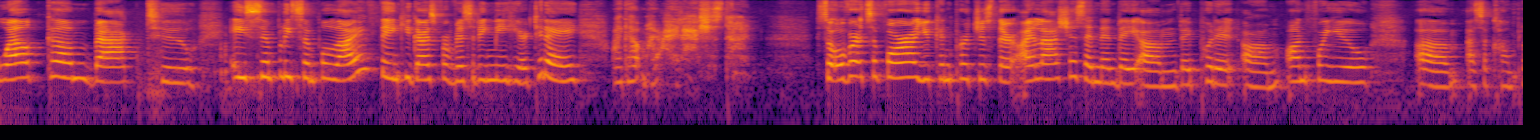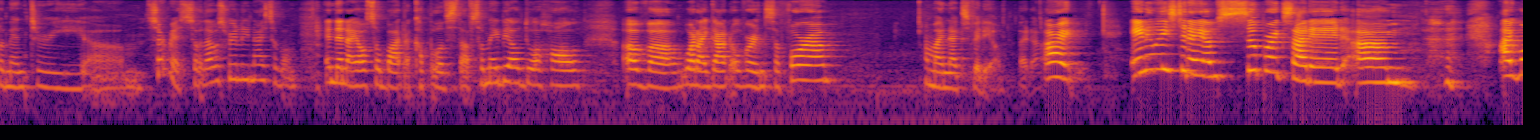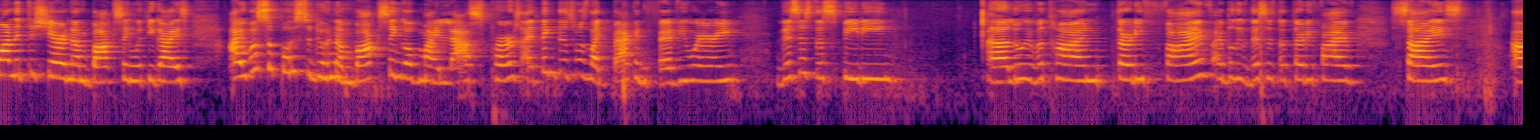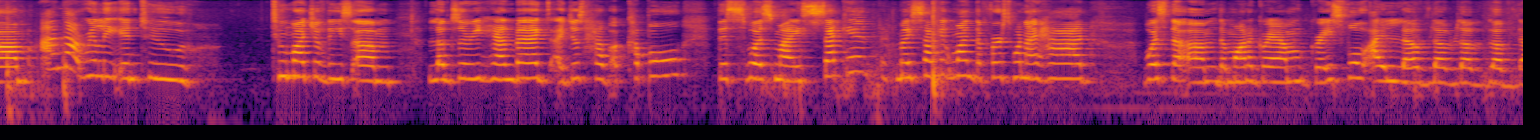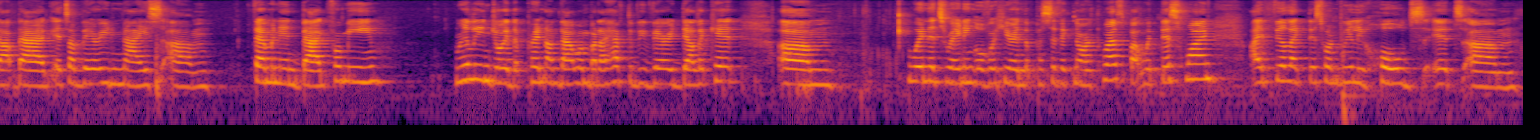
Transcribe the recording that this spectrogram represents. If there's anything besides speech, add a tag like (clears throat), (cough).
welcome back to a simply simple life thank you guys for visiting me here today i got my eyelashes done so over at sephora you can purchase their eyelashes and then they um they put it um on for you um, as a complimentary um, service. So that was really nice of them. And then I also bought a couple of stuff. So maybe I'll do a haul of uh, what I got over in Sephora on my next video. But uh, all right, anyways today i'm super excited. Um (laughs) i wanted to share an unboxing with you guys. I was supposed to do an unboxing of my last purse. I think this was like back in february. This is the speedy uh, louis vuitton 35 i believe this is the 35 size. Um i'm not really into too much of these um luxury handbags. I just have a couple. This was my second my second one. The first one i had was the um the monogram graceful. I love love love love that bag. It's a very nice um feminine bag for me. Really enjoy the print on that one but i have to be very delicate um when it's raining over here in the pacific northwest. But with this one i feel like this one really holds its um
